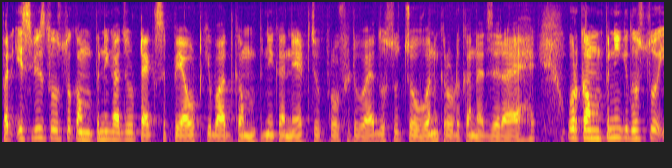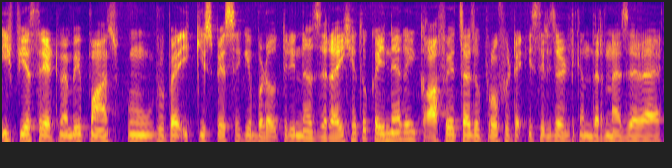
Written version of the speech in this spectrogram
पर इस बीच दोस्तों कंपनी का जो टैक्स पे आउट के बाद कंपनी का नेट जो प्रॉफिट हुआ है, दोस्तों चौवन करोड़ का नज़र आया है। और कंपनी की दोस्तों ई रेट में भी पाँच रुपये इक्कीस पैसे की बढ़ोतरी नज़र आई है। तो कहीं ना कहीं काफ़ी अच्छा जो प्रॉफिट है, इस रिज़ल्ट के अंदर नज़र आया है।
